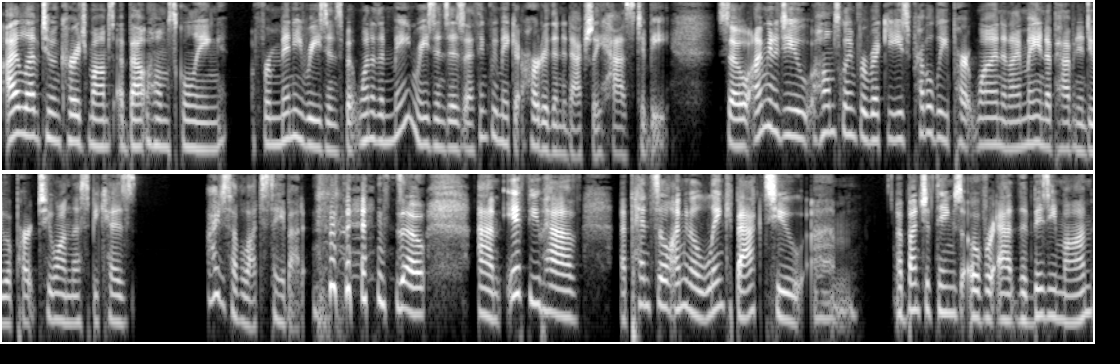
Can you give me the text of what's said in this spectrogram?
I love to encourage moms about homeschooling for many reasons, but one of the main reasons is I think we make it harder than it actually has to be. So I'm going to do homeschooling for rookies, probably part one, and I may end up having to do a part two on this because I just have a lot to say about it. so um, if you have a pencil, I'm going to link back to um, a bunch of things over at The Busy Mom.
